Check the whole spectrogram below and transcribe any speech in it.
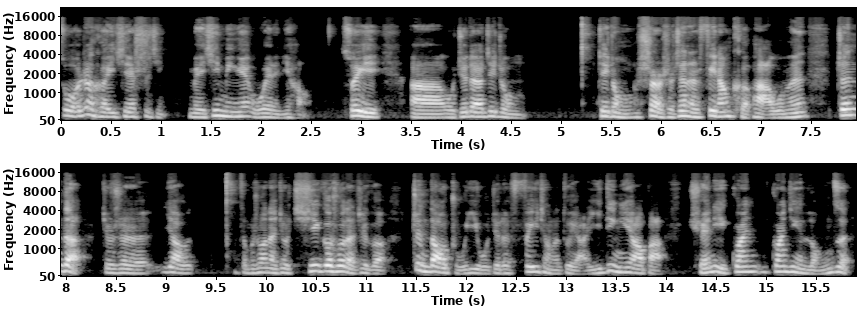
做任何一些事情，美其名曰我为了你好。所以啊，我觉得这种这种事儿是真的是非常可怕。我们真的就是要怎么说呢？就七哥说的这个正道主义，我觉得非常的对啊，一定要把权力关关进笼子，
